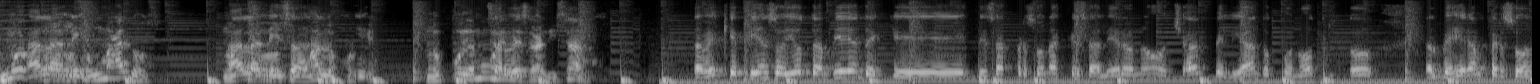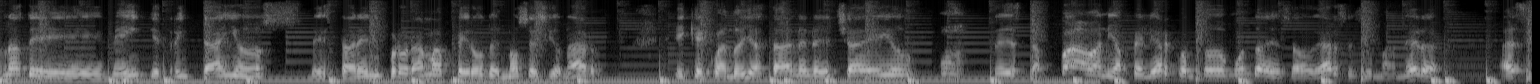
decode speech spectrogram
no todos son malos, no todos son malos porque no podemos generalizar. ¿Sabes qué pienso yo también? De que de esas personas que salieron ¿no? chat peleando con otros y todo, tal vez eran personas de 20, 30 años de estar en el programa, pero de no sesionar y que cuando ya estaban en el chat ellos se destapaban y a pelear con todo el mundo, a desahogarse en su manera. Así,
